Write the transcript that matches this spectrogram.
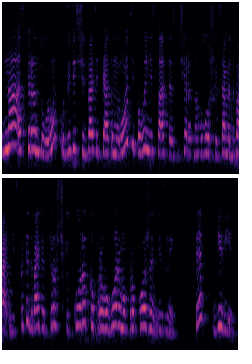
на аспірантуру у 2025 році повинні скласти, ще раз наголошую, саме два іспити. Давайте трошечки коротко проговоримо про кожен із них. Тест ЄВІ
